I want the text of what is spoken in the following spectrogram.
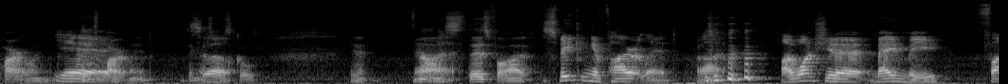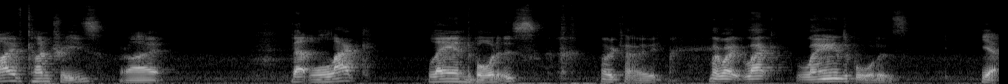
Pirate Land. I think Yeah. it's Pirate Land. I think that's what it's So. called. Yeah. Nice. There's five. Speaking of Pirate Land, right, I want you to name me five countries, right, that lack land borders. Okay. No, wait. Lack land borders. Yeah.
